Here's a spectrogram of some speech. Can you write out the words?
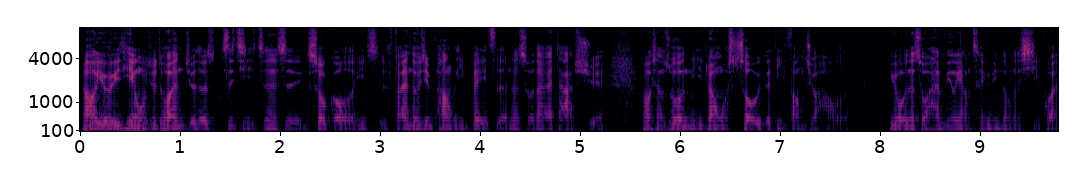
然后有一天，我就突然觉得自己真的是受够了，一直反正都已经胖了一辈子了。那时候大概大学，然后想说，你让我瘦一个地方就好了。因为我那时候还没有养成运动的习惯，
